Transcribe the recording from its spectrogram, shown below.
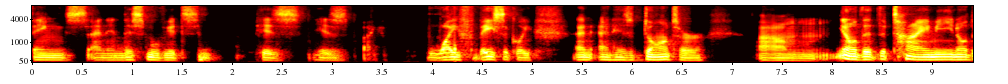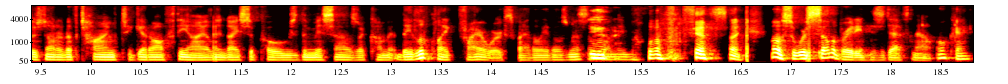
things, and in this movie, it's his his like wife basically, and and his daughter. Um, you know, the the timing. You know, there's not enough time to get off the island. I suppose the missiles are coming. They look like fireworks, by the way. Those missiles Yeah. when they blow up. it's like, oh, so we're celebrating his death now. Okay.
